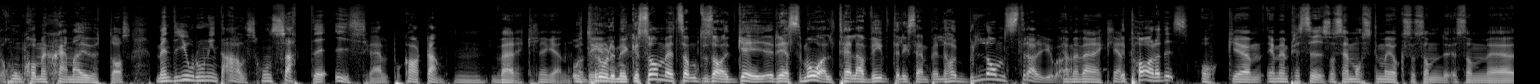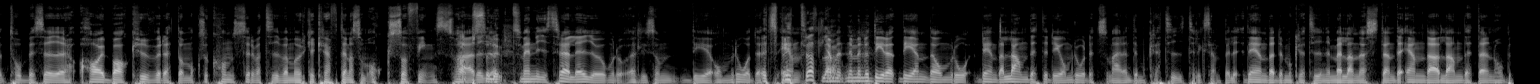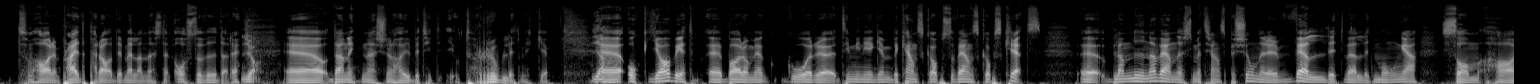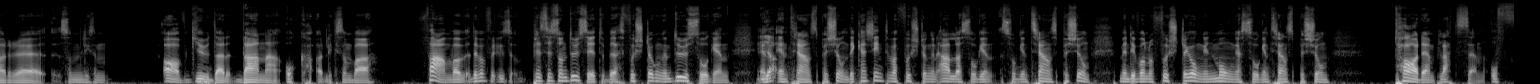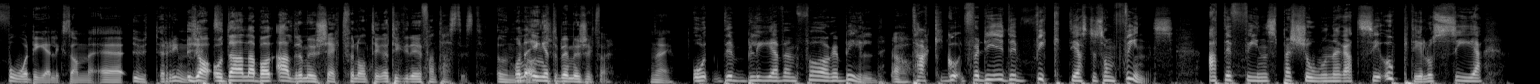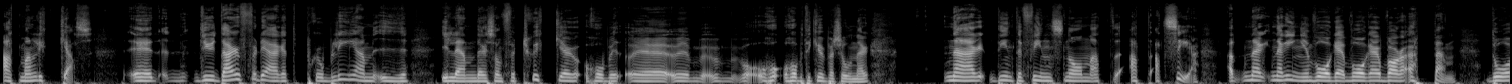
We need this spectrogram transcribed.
hon kommer skämma ut oss, men det gjorde hon inte alls, hon satte Israel på kartan. Mm, verkligen. Och det- Otroligt mycket, som ett, som du sa, ett gay-resmål, Tel Aviv till exempel, det har blomstrar ju bara Ja men Det verkligen. är paradis Och, eh, ja men precis, och sen måste man ju också som, som eh, Tobbe säger, ha i bakhuvudet de också konservativa mörka krafterna som också finns så här Absolut. i. Men Israel är ju områ- liksom det området Ett splittrat en, land. Ja, men, nej, men det, det, enda områ- det enda landet i det området som är en demokrati till exempel, det enda demokratin i Mellanöstern, det enda landet där en som har en prideparad i Mellanöstern och så vidare. Ja, Eh, Dana International har ju betytt otroligt mycket. Ja. Eh, och jag vet, eh, bara om jag går eh, till min egen bekantskaps och vänskapskrets, eh, bland mina vänner som är transpersoner är det väldigt, väldigt många som har, eh, som liksom avgudar Dana och har liksom bara Fan vad, det var för, liksom, precis som du säger Tobias, första gången du såg en, en, Ja. en transperson, det kanske inte var första gången alla såg en, såg en transperson, men det var nog första gången många såg en transperson ta den platsen och få det liksom eh, utrymmet. ja och Dana bad aldrig om ursäkt för någonting, jag tycker det är fantastiskt Hon Underbart. har inget att be om ursäkt för Nej. Och det blev en förebild. Ja. Tack, för det är ju det viktigaste som finns. Att det finns personer att se upp till och se att man lyckas. Eh, Det är ju därför det är ett problem i, i länder som förtrycker HB, eh, HBTQ-personer när det inte finns någon att, att, att se, att när, när ingen vågar, vågar vara öppen, då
